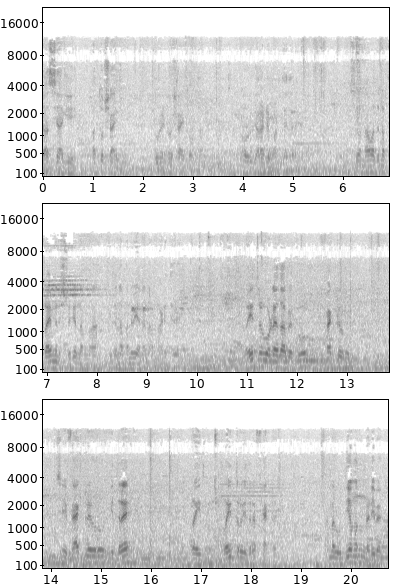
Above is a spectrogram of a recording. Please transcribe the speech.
ಜಾಸ್ತಿ ಆಗಿ ಹತ್ತು ವರ್ಷ ಆಯಿತು ಹದಿನೆಂಟು ವರ್ಷ ಆಯಿತು ಅಂತ ಅವರು ಗಲಾಟೆ ಮಾಡ್ತಾ ಇದ್ದಾರೆ. ಸೊ ನಾವು ಅದನ್ನು ಪ್ರೈಮ್ ಮಿನಿಸ್ಟರ್ಗೆ ನಮ್ಮ, ಇದನ್ನು ಮನವಿಯನ್ನು ನಾವು ಮಾಡಿದ್ದೇವೆ. ರೈತರಿಗೂ ಒಳ್ಳೇದಾಗಬೇಕು ಫ್ಯಾಕ್ಟ್ರಿಯವರು ಸಿ ಫ್ಯಾಕ್ಟ್ರಿಯವರು ಇದ್ದರೆ ರೈತರು ರೈತರು ಇದ್ದರೆ ಫ್ಯಾಕ್ಟ್ರಿ ಆಮೇಲೆ ಉದ್ಯಮನೂ ನಡಿಬೇಕು.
